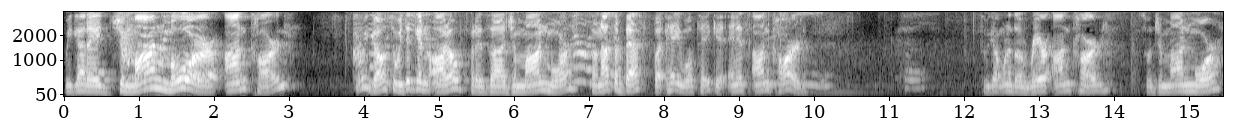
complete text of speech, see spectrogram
We got a J'Mon Moore on card. There we go. So we did get an auto, but it's uh, J'Mon Moore. So not the best, but hey, we'll take it. And it's on card. Okay. So we got one of the rare on card. So J'Mon Moore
